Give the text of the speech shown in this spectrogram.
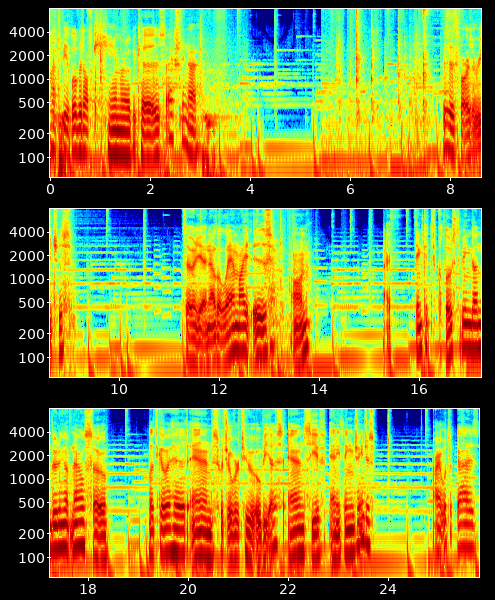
Have to be a little bit off camera because actually no. This is as far as it reaches. So yeah, now the LAN light is on. I think it's close to being done booting up now, so let's go ahead and switch over to OBS and see if anything changes. Alright, what's up guys?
